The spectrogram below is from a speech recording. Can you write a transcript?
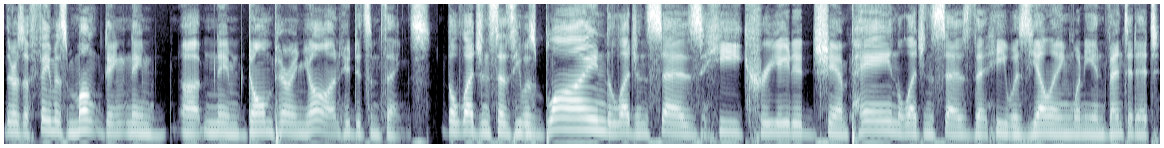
there's a famous monk named uh, named Dom Perignon who did some things. The legend says he was blind. The legend says he created champagne. The legend says that he was yelling when he invented it.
